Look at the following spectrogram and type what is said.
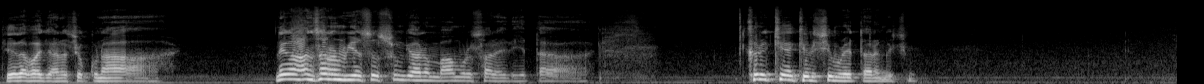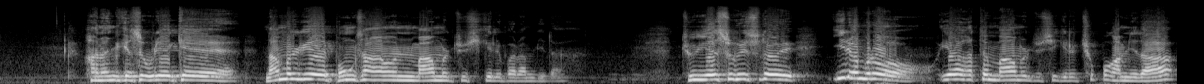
대답하지 않으셨구나. 내가 한 사람을 위해서 순교하는 마음으로 살아야 되겠다. 그렇게 결심을 했다는 것입니다. 하나님께서 우리에게 남을 위해 봉사하는 마음을 주시기를 바랍니다. 주 예수 그리스도의 이름으로 이와 같은 마음을 주시기를 축복합니다.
